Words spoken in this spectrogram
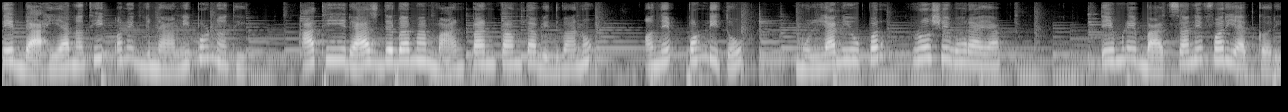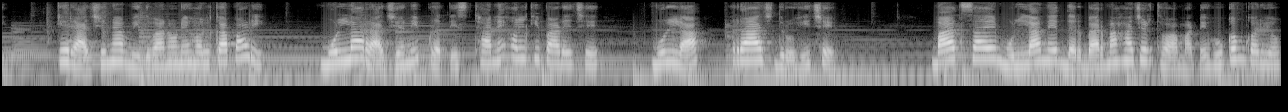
તે ડાહ્યા નથી અને જ્ઞાની પણ નથી. આથી રાજદરબારમાં માનપાન પામતા વિદ્વાનો અને પંડિતો મુલ્લાની ઉપર રોષે ભરાયા. તેમણે બાદશાહને ફરિયાદ કરી કે રાજ્યના વિદ્વાનોને હલકા પાડી. મુલ્લા રાજ્યની પ્રતિષ્ઠાને હલકી પાડે છે. મુલ્લા રાજદ્રોહી છે. બાદશાહે મુલ્લાને દરબારમાં હાજર થવા માટે હુકમ કર્યો.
